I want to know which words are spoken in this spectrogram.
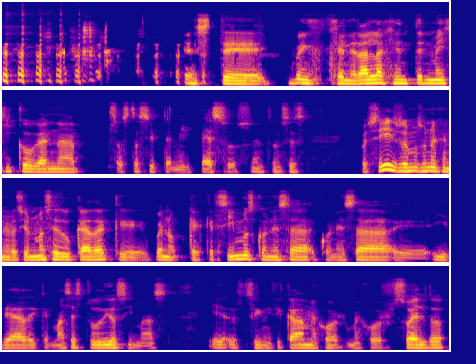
Este, en general la gente en México gana pues, hasta 7 mil pesos. Entonces, pues sí, somos una generación más educada que, bueno, que crecimos con esa, con esa eh, idea de que más estudios y más eh, significaba mejor, mejor sueldo.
